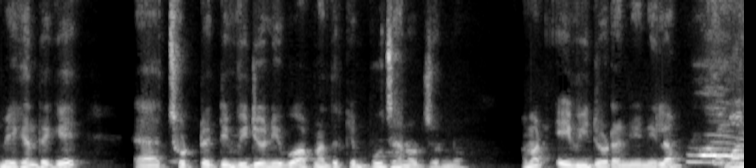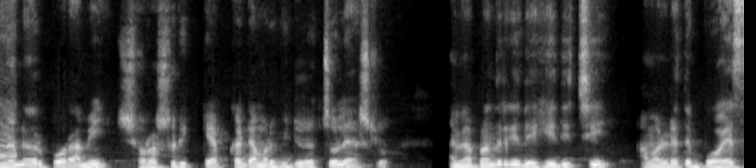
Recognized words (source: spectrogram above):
আমি এখান থেকে ছোট্ট একটি ভিডিও নিব আপনাদেরকে বোঝানোর জন্য। আমার এই ভিডিওটা নিয়ে নিলাম। নিয়ে নেওয়ার পর আমি সরাসরি ক্যাপকাটে আমার ভিডিওটা চলে আসলো। আমি আপনাদেরকে দেখিয়ে দিচ্ছি। আমার এটাতে ভয়েস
